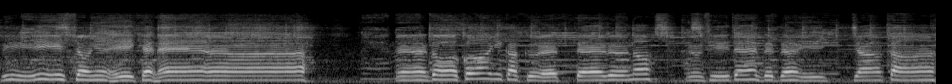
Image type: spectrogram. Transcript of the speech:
一緒に行けね。えどこに隠れてるの？虫で出て行っちゃった。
